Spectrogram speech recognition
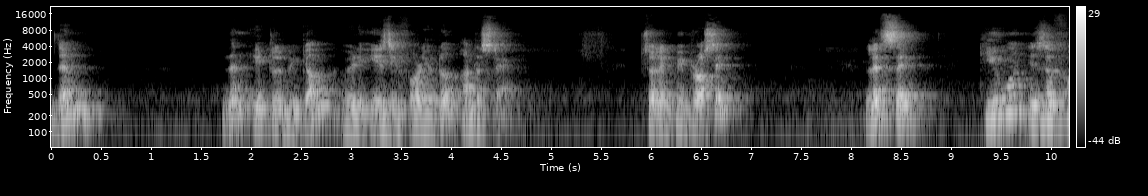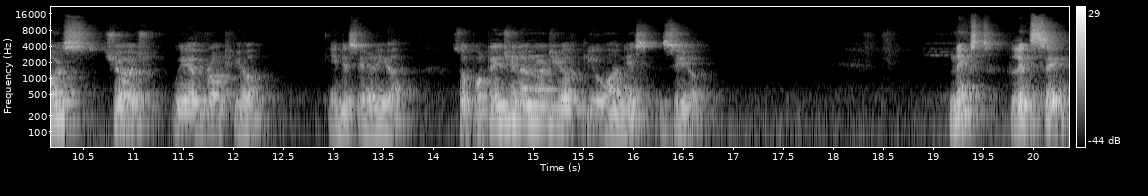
Then, then it will become very easy for you to understand. So let me proceed. Let's say Q1 is the first charge we have brought here in this area. So potential energy of Q1 is 0. Next, let's say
